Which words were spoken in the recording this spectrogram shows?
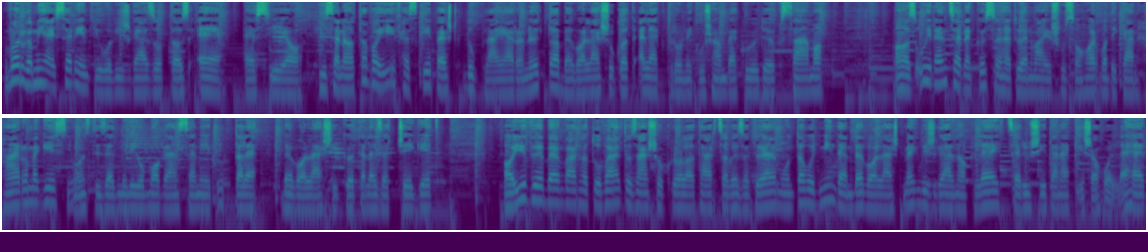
Varga Mihály szerint jól vizsgázott az e-SZIA, hiszen a tavalyi évhez képest duplájára nőtt a bevallásukat elektronikusan beküldők száma. Az új rendszernek köszönhetően május 23-án 3,8 millió magánszemély tudta le bevallási kötelezettségét. A jövőben várható változásokról a tárcavezető elmondta, hogy minden bevallást megvizsgálnak, leegyszerűsítenek, és ahol lehet,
